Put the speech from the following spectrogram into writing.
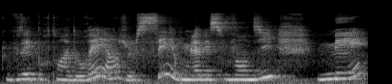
que vous avez pourtant adoré, hein, je le sais, vous me l'avez souvent dit, mais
